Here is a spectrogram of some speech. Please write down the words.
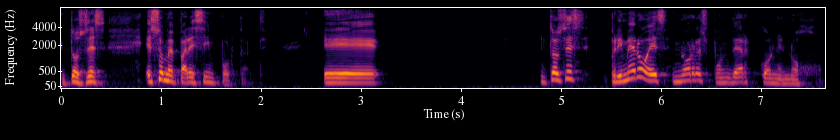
Entonces, eso me parece importante. Eh, entonces, primero es no responder con enojo.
